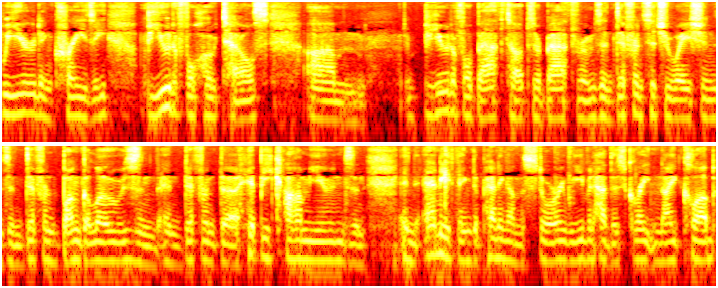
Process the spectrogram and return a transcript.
weird and crazy. Beautiful hotels. Um, beautiful bathtubs or bathrooms in different situations and different bungalows and, and different uh, hippie communes and, and anything depending on the story. We even had this great nightclub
